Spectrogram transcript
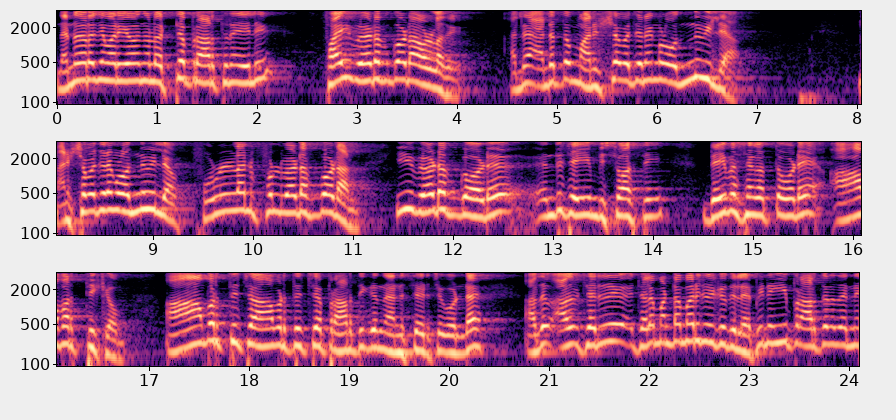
നന്മ നിറഞ്ഞ മറിയോ എന്നുള്ള ഒറ്റ പ്രാർത്ഥനയിൽ ഫൈവ് വേർഡ് ഓഫ് ഗോഡാണ് ഉള്ളത്. അല്ല അതിന്റെ മനുഷ്യവചനങ്ങളൊന്നുമില്ല. മനുഷ്യവചനങ്ങളൊന്നുമില്ല full and full word of ഗോഡാണ് ഈ വേർഡ് ഓഫ് ഗോഡ് എന്ത് ചെയ്യും വിശ്വാസി? ദൈവസ്നേഹത്തോടെ ആവർത്തിക്കും. ആവർത്തിച്ച് ആവർത്തിച്ച് പ്രാർത്ഥിക്കുന്ന അനുസരിച്ച് കൊണ്ട് അത് അത് ചില ചില മണ്ടന്മാർ ചോദിക്കത്തില്ലേ? പിന്നെ ഈ പ്രാർത്ഥന തന്നെ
